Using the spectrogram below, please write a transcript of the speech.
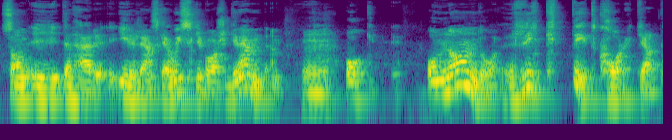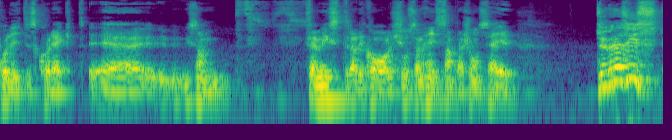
som i den här irländska whiskybarsgränden. Och om någon då riktigt korkad, politiskt korrekt, eh, liksom feminist, radikal, tjosan hejsan person säger Du är rasist!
